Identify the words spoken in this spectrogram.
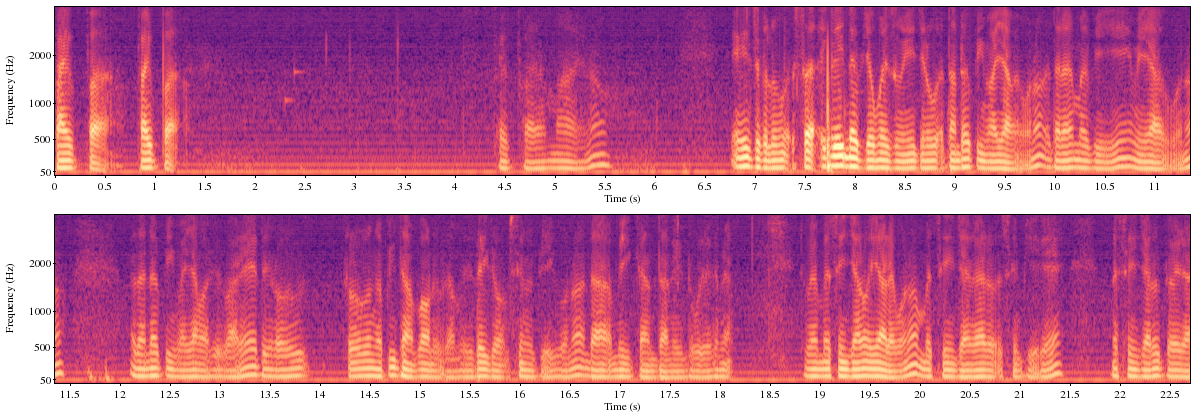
Viber Viber Viber မာရနော်အဲစကလုံးအစအင်္ဂလိပ်နဲ့ပြောမယ်ဆိုရင်ကျွန်တော်တို့အတန်တက်ပြီးမှရမယ်ပေါ့နော်အတန်တက်မပြီးရင်မရဘူးပေါ့နော်အတန်တက်ပြီးမှရမှာဖြစ်ပါတယ်ကျွန်တော်တို့ကျွန် တော်တို့ငပိတန်ပေါက်နေတာမသိတော့အဆင်မပြေဘူးပေါ့နော်ဒါအမေရိကန်တန်လေးလိုတယ်ခင်ဗျဒါပေမဲ့ Messenger တော့ရတယ်ပေါ့နော် Messenger ကတော့အဆင်ပြေတယ် Messenger လို့ပြောရတာ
